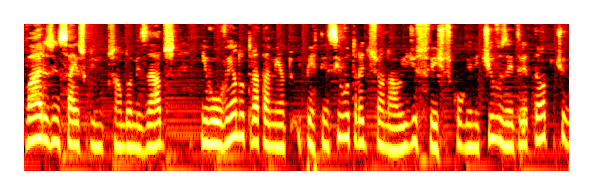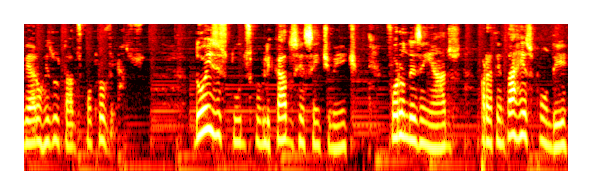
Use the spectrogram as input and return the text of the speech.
Vários ensaios clínicos randomizados envolvendo o tratamento hipertensivo tradicional e desfechos cognitivos, entretanto, tiveram resultados controversos. Dois estudos publicados recentemente foram desenhados para tentar responder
